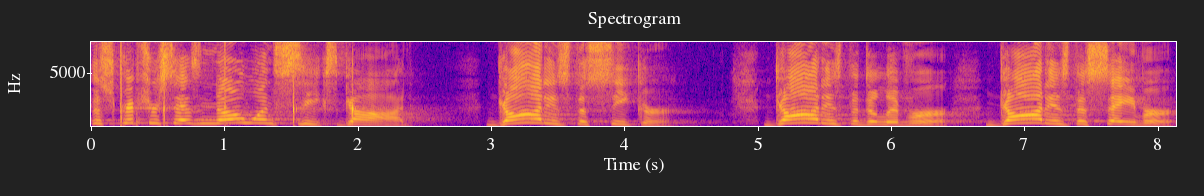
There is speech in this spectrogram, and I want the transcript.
The scripture says no one seeks God. God is the seeker. God is the deliverer. God is the saver.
